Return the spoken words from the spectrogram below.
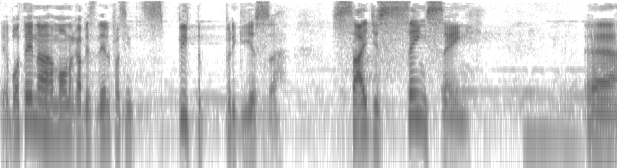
eu botei na mão na cabeça dele e falei assim: Espírito preguiça sai de 100 em 100. É,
